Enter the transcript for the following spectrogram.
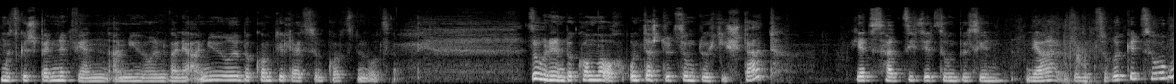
muss gespendet werden an Angehörigen, weil der Angehörige bekommt die Leistung kostenlos. So, dann bekommen wir auch Unterstützung durch die Stadt. Jetzt hat sich jetzt so ein bisschen ja, so zurückgezogen,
